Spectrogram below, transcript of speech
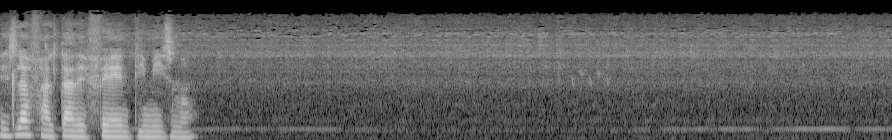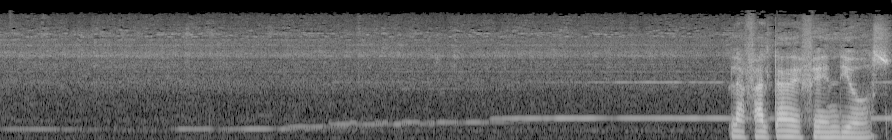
es la falta de fe en ti mismo. La falta de fe en Dios.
